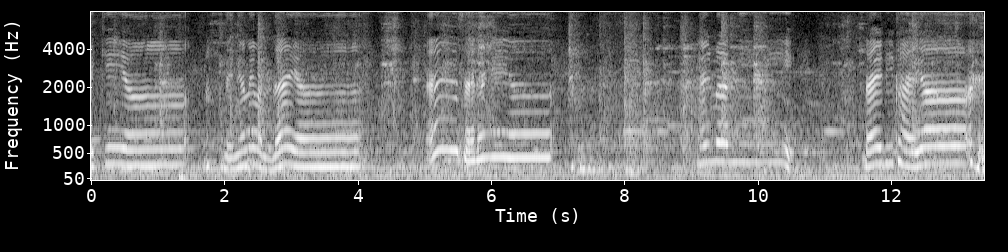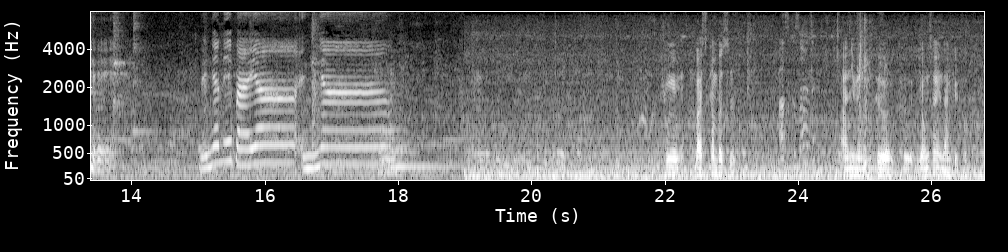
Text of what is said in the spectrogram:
갈게요 내년에 만나요 아 사랑해요 할머니 라일이 가요 내년에 봐요 안녕 종이 마스크 한번 쓸? 마스크 써야 돼? 아니면 그, 그 영상에 남길 거.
